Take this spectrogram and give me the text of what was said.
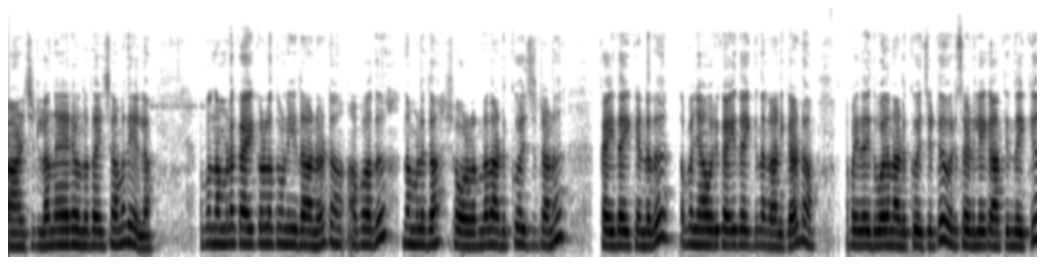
കാണിച്ചിട്ടില്ല. നേരെ ഒന്ന് തയ്ച്ചാൽ മതിയല്ലോ. അപ്പോൾ നമ്മുടെ കൈക്കുള്ള തുണി ഇതാണ് കേട്ടോ. അപ്പോൾ അത് നമ്മളിതാ ഷോൾഡറിന്റെ അടുക്ക് വെച്ചിട്ടാണ് കൈ തയ്ക്കേണ്ടത്. അപ്പോൾ ഞാൻ ഒരു കൈ തയ്ക്കുന്ന കാണിക്കാം കേട്ടോ. അപ്പോൾ ഇത് ഇതുപോലെ നടുക്ക് വെച്ചിട്ട് ഒരു സൈഡിലേക്ക് ആദ്യം തയ്ക്കുക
